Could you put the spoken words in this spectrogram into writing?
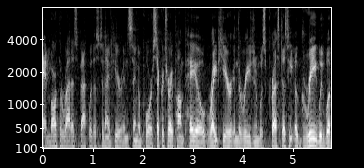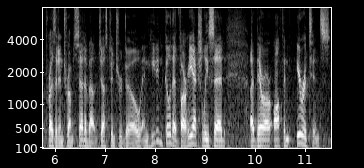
And Martha Raddatz back with us tonight here in Singapore. Secretary Pompeo, right here in the region, was pressed. Does he agree with what President Trump said about Justin Trudeau? And he didn't go that far. He actually said uh, there are often irritants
